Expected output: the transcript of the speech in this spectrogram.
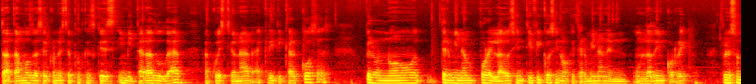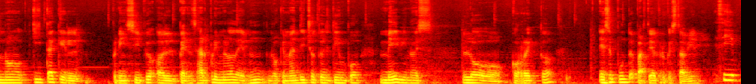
tratamos de hacer con este podcast, que es invitar a dudar, a cuestionar, a criticar cosas, pero no terminan por el lado científico, sino que terminan en un lado incorrecto. Pero eso no quita que el principio, el pensar primero de "Mm, lo que me han dicho todo el tiempo, maybe no es lo correcto. Ese punto de partida creo que está bien. Sí,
